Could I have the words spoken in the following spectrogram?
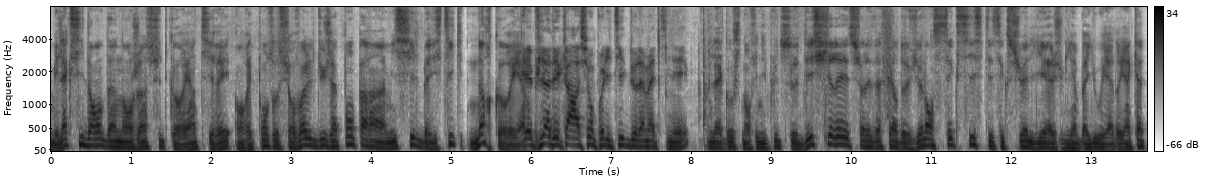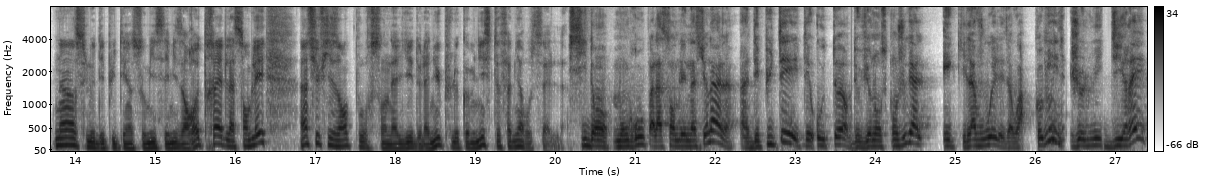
mais l'accident d'un engin sud-coréen tiré en réponse au survol du Japon par un missile balistique nord-coréen. Et puis la déclaration politique de la matinée. La gauche n'en finit plus de se déchirer sur les affaires de violences sexistes et sexuelles liées à Julien Bayou et Adrien Quatennens. Le député insoumis s'est mis en retrait de l'Assemblée, insuffisant pour son allié de la NUP, le communiste Fabien Roussel. Si dans mon groupe à l'Assemblée nationale, un député était auteur de violences conjugales et qu'il avouait les avoir commises, je lui dirais,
